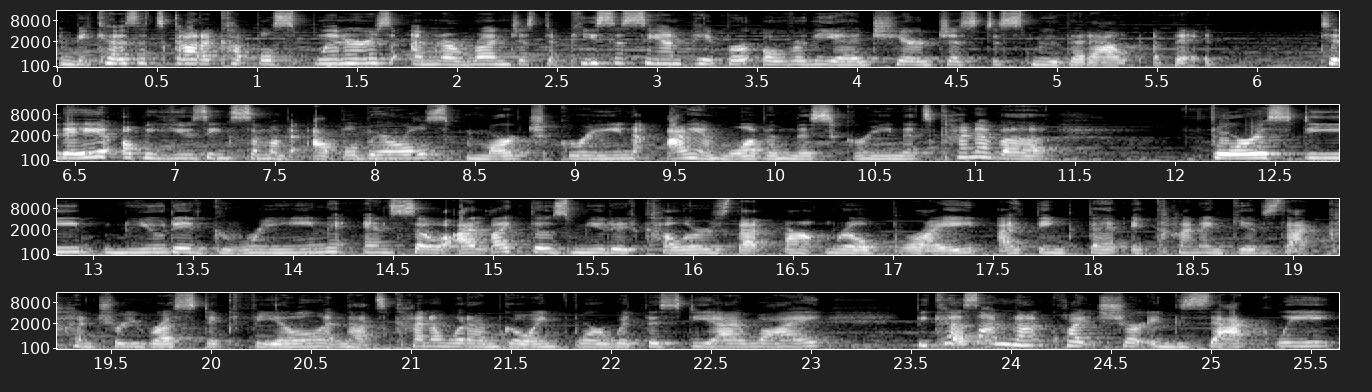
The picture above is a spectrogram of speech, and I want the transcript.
And because it's got a couple splinters, I'm gonna run just a piece of sandpaper over the edge here just to smooth it out a bit. Today I'll be using some of Apple Barrel's March Green. I am loving this green. It's kind of a foresty muted green and so I like those muted colors that aren't real bright. I think that it kind of gives that country rustic feel and that's kind of what I'm going for with this DIY. Because I'm not quite sure exactly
